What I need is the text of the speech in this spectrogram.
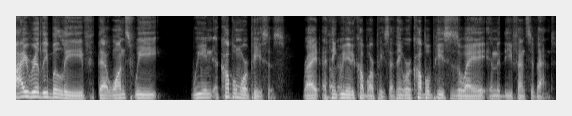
I really believe that once we we need a couple more pieces, right? I think okay. we need a couple more pieces. I think we're a couple pieces away in the defensive end,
